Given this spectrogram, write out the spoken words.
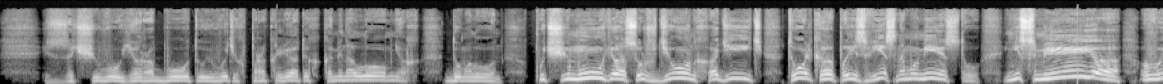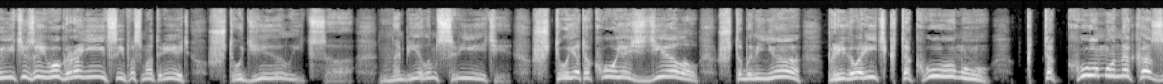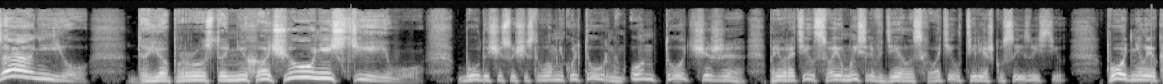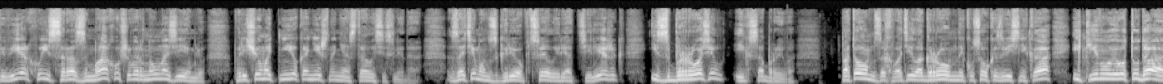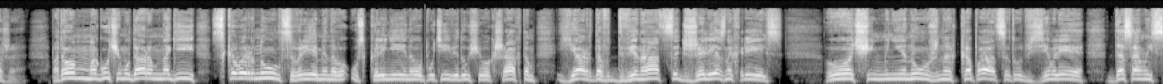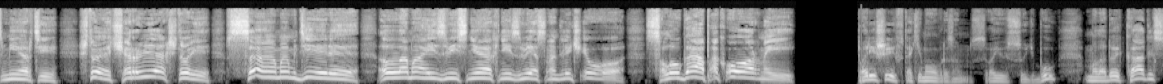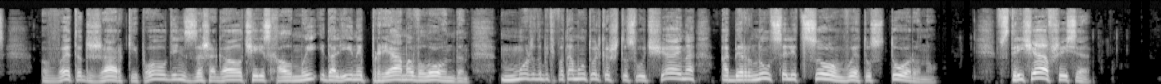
«Из-за чего я работаю в этих проклятых каменоломнях?» — думал он. «Почему я осужден ходить только по известному месту, не смея выйти за его границы и посмотреть, что делается на белом свете? Что я такое сделал, чтобы меня приговорить к такому, к такому наказанию. Да я просто не хочу нести его. Будучи существом некультурным, он тотчас же превратил свою мысль в дело, схватил тележку с известью, поднял ее кверху и с размаху швырнул на землю, причем от нее, конечно, не осталось и следа. Затем он сгреб целый ряд тележек и сбросил их с обрыва. Потом захватил огромный кусок известняка и кинул его туда же. Потом могучим ударом ноги сковырнул с временного узколинейного пути, ведущего к шахтам, ярдов двенадцать железных рельс. Очень мне нужно копаться тут в земле до самой смерти. Что я, червяк, что ли? В самом деле, ломай известняк неизвестно для чего. Слуга покорный. Порешив таким образом свою судьбу, молодой Кадльс в этот жаркий полдень зашагал через холмы и долины прямо в Лондон, может быть, потому только что случайно обернулся лицом в эту сторону. Встречавшийся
